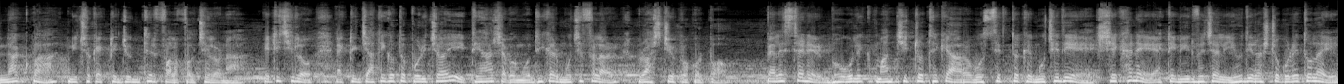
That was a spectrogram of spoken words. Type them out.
নাকবা নিছক একটি যুদ্ধের ফলাফল ছিল না। এটি ছিল একটি জাতিগত পরিচয়, ইতিহাস এবং অধিকার মুছে ফেলার রাষ্ট্রীয় প্রকল্প। প্যালেস্টাইনের ভৌগোলিক মানচিত্র থেকে আরব অস্তিত্বকে মুছে দিয়ে সেখানে একটি নির্ভেজাল ইহুদি রাষ্ট্র গড়ে তোলাই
